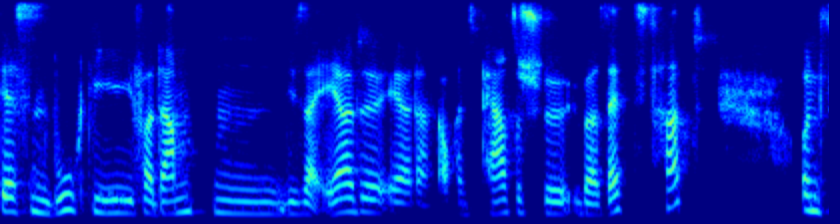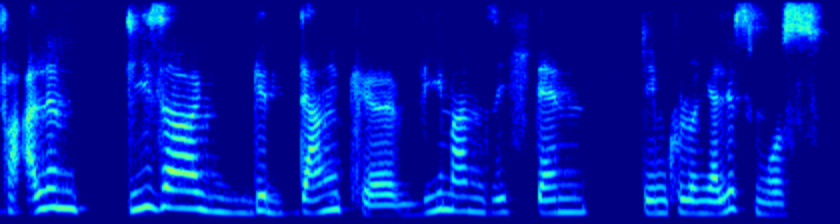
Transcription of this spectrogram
dessen Buch Die Verdammten dieser Erde er dann auch ins Persische übersetzt hat. Und vor allem dieser Gedanke, wie man sich denn dem Kolonialismus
